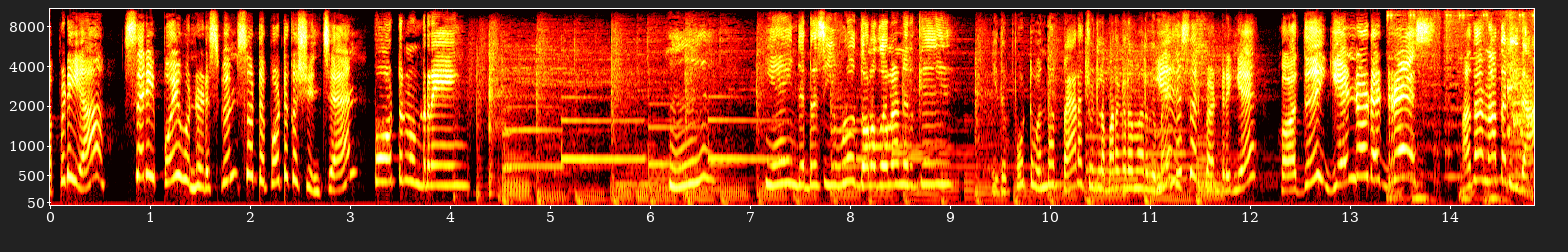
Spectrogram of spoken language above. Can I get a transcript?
அப்படியா? சரி போய் உன்னோட ஸ்விம் சூட்டை போட்டுக்கோ ஷின்சான் ஏன் இந்த Dress இவ்வளவு தொல தொலன்னு இருக்கு. இத போட்டு வந்தா பேராசூட்ல பறக்கிற மாதிரி இருக்குமே. என்ன சார் பண்றீங்க? அது என்னோட ட்ரெஸ் அதான் நான் தெரியுதா?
